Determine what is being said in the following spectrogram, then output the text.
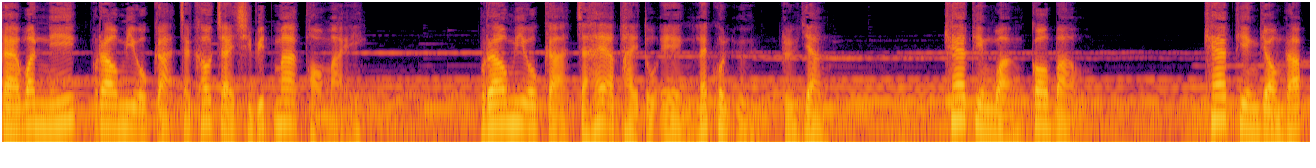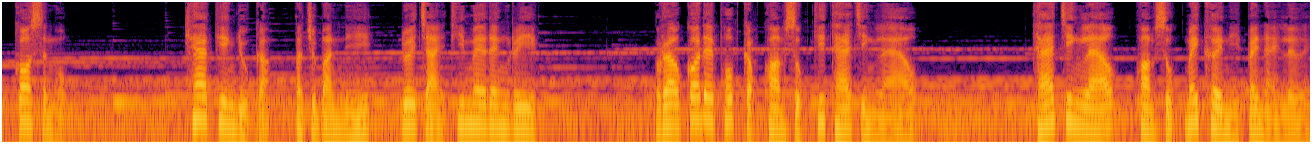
แต่วันนี้เรามีโอกาสจะเข้าใจชีวิตมากพอไหม เรามีโอกาสจะให้อภัยตัวเองและคนอื่นหรือยัง แค่เพียงหวังก็เบา แค่เพียงยอมรับก็สงบ แค่เพียงอยู่กับปัจจุบันนี้ด้วยใจที่ไม่เร่งรีบ เราก็ได้พบกับความสุขที่แท้จริงแล้ว แท้จริงแล้วความสุขไม่เคยหนีไปไหนเลย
